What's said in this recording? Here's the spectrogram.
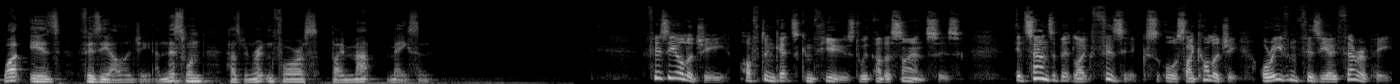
what is physiology? And this one has been written for us by Matt Mason. Physiology often gets confused with other sciences. It sounds a bit like physics or psychology or even physiotherapy.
